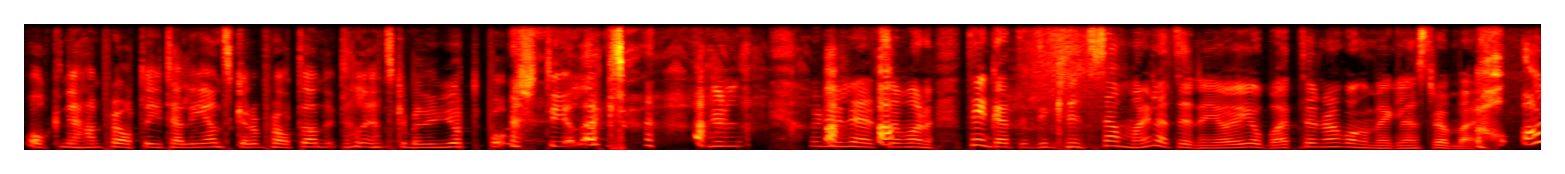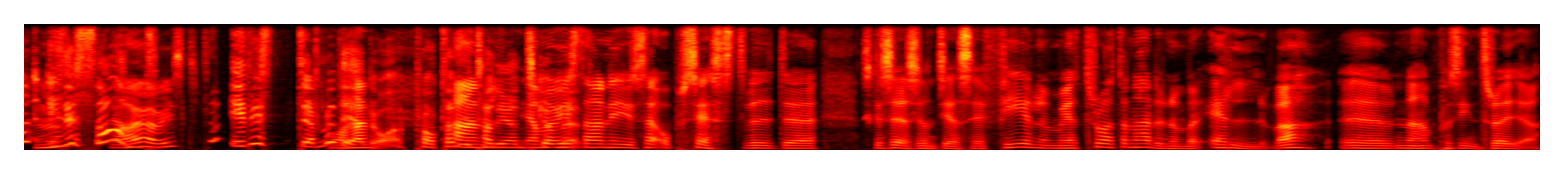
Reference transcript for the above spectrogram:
Och när han pratade italienska, då pratade han italienska med en Göteborgsdialekt. Du, och du lät som honom. Tänk att det knyts samman hela tiden. Jag har jobbat några gånger med Glenn Strömberg. Ja, Är det sant? Ja, ja visst. Är det, stämmer Och det han- då? Pratar han italienska? ja, visst, han är ju så här obsessed vid, eh, ska säga så jag inte jag säger fel nu, men jag tror att han hade nummer 11 eh, när han, på sin tröja.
